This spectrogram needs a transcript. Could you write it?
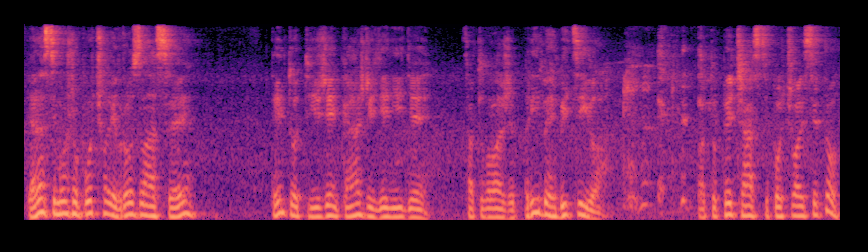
Teraz ste možno počuli v rozhlase, tento týždeň, každý deň ide, sa to volá, že príbeh bicykla. A to 5 časti, počúvali ste to?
